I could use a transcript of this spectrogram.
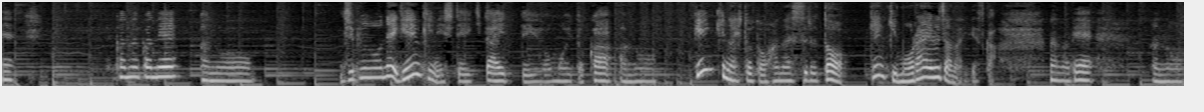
ね、なかなかね、あの、自分をね、元気にしていきたいっていう思いとか、あの、元気な人とお話しすると、元気もらえるじゃないですか。なので、あの、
